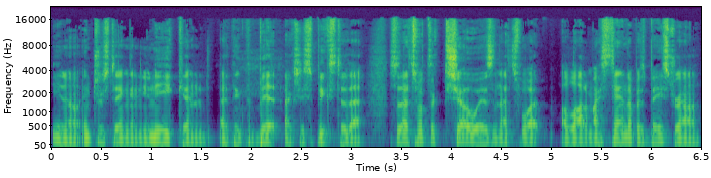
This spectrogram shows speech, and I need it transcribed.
you know, interesting and unique. And I think the bit actually speaks to that. So that's what the show is. And that's what a lot of my stand up is based around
